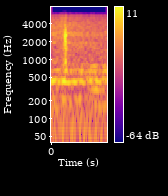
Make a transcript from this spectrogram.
Yes.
